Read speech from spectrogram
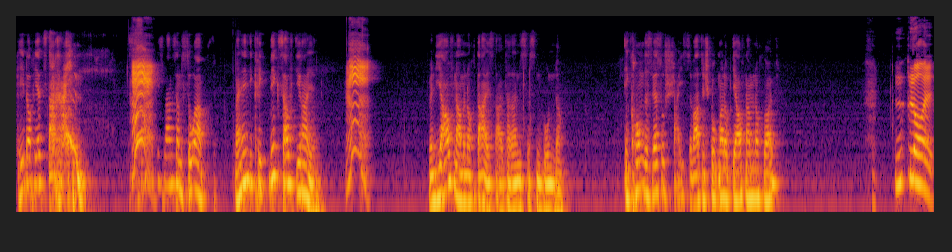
Geh doch jetzt da rein! Ich langsam so ab. Mein Handy kriegt nix auf die Reihe. Wenn die Aufnahme noch da ist, Alter, dann ist das ein Wunder. Ey, komm, das wäre so scheiße. Warte, ich guck mal, ob die Aufnahme noch läuft. N LOL.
